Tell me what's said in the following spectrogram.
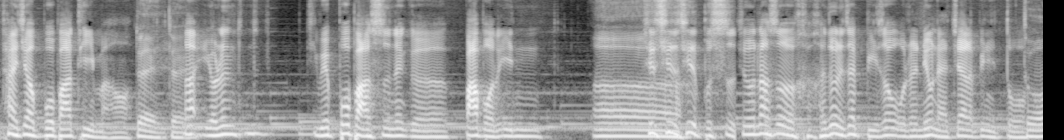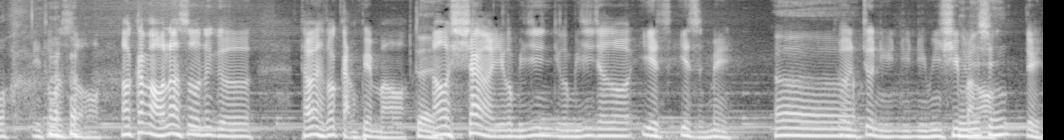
它也叫波巴 tea 嘛，哈。对对。那有人以为波巴是那个 bubble 的音，呃，其实其实其实不是，就是那时候很很多人在比说我的牛奶加的比你多，多你多的时候，然后刚好那时候那个台湾很多港片嘛，哦，对。然后香港有个明星，有个明星叫做叶子叶子妹，呃，就就女女女明星嘛，女明星，对。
